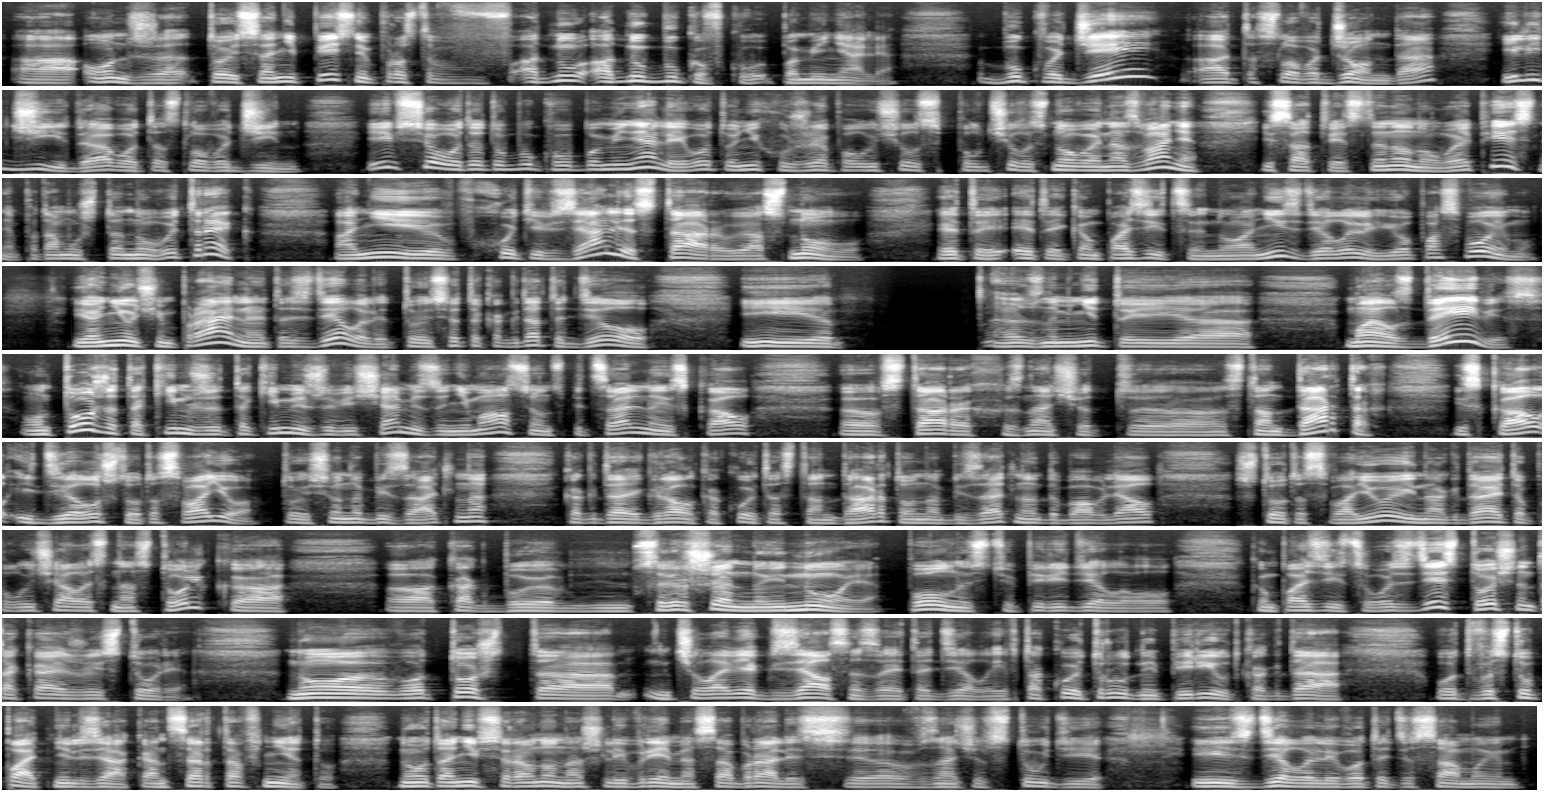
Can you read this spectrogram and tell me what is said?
а, он же, то есть они песню просто в одну, одну буковку поменяли. Буква J от слова Джон, да, или G, да, вот от слова Джин. И все, вот эту букву поменяли, и вот у них уже получилось, получилось новое название и, соответственно, новая песня, потому что новый трек. Они хоть и взяли старую основу этой, этой композиции, но они сделали ее по-своему. И они очень правильно это сделали. То есть это когда-то делал и Э, знаменитый э, Майлз Дэвис, он тоже таким же, такими же вещами занимался, он специально искал э, в старых, значит, э, стандартах, искал и делал что-то свое. То есть он обязательно, когда играл какой-то стандарт, он обязательно добавлял что-то свое, и иногда это получалось настолько Э, как бы совершенно иное, полностью переделывал композицию. Вот здесь точно такая же история. Но вот то, что человек взялся за это дело, и в такой трудный период, когда вот выступать нельзя, концертов нету, но вот они все равно нашли время, собрались, э, значит, в студии и сделали вот эти самые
